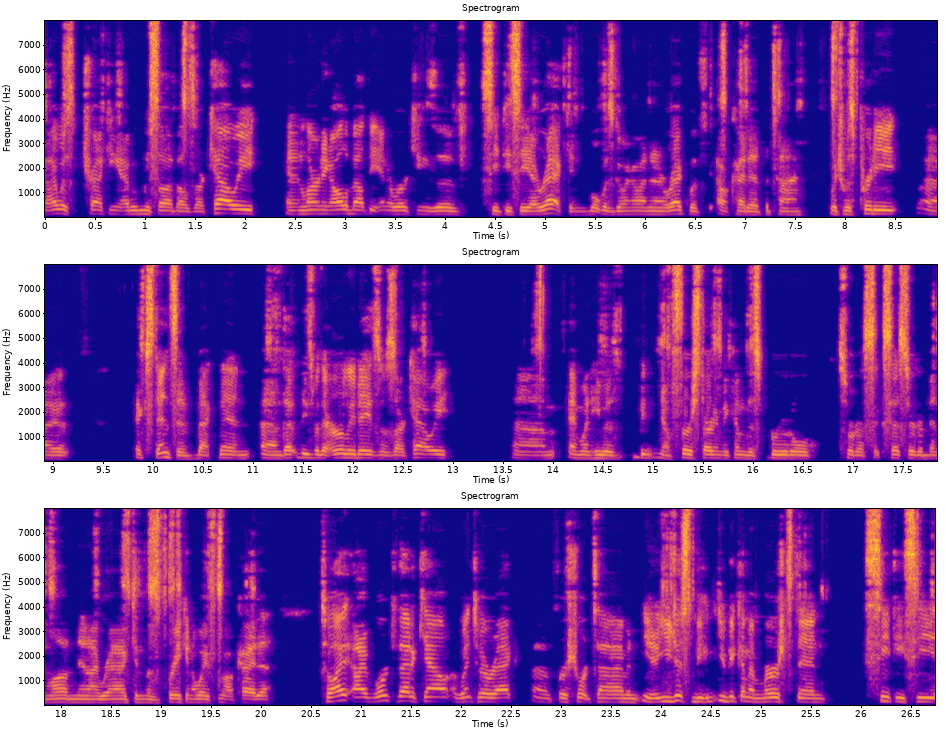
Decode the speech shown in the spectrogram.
I was tracking Abu Musab al-Zarqawi, and learning all about the inner workings of CTC Iraq and what was going on in Iraq with Al Qaeda at the time, which was pretty uh, extensive back then. Uh, that, these were the early days of Zarqawi, um, and when he was you know first starting to become this brutal sort of successor to Bin Laden in Iraq and was breaking away from Al Qaeda. So I, I worked that account. I went to Iraq um, for a short time, and you know, you just be, you become immersed in CTC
